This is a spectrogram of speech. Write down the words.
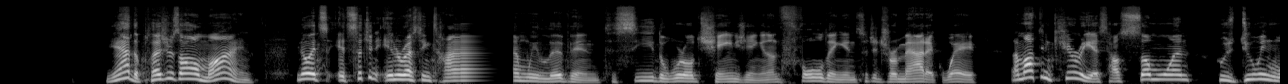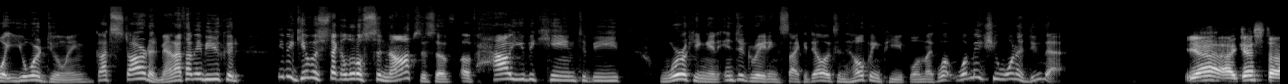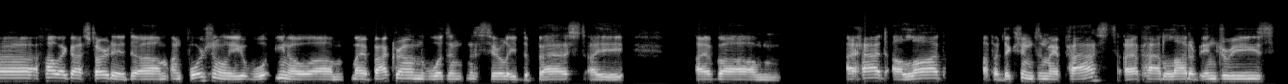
Yeah, the pleasure's all mine. You know, it's it's such an interesting time we live in to see the world changing and unfolding in such a dramatic way. And I'm often curious how someone who's doing what you're doing got started, man. I thought maybe you could maybe give us like a little synopsis of of how you became to be working and integrating psychedelics and helping people and like what what makes you want to do that? Yeah i guess uh, how i got started um, unfortunately you know um, my background wasn't necessarily the best. I i've um, i had a lot of addictions in my past. I've had a lot of injuries.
